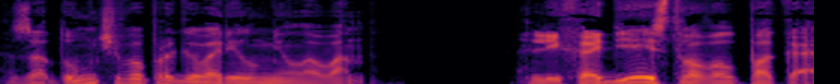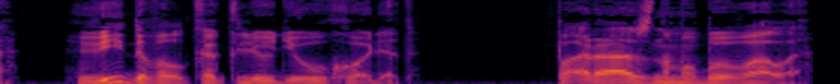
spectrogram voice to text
Задумчиво проговорил Милован. «Лиходействовал пока, видывал, как люди уходят. По-разному бывало.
